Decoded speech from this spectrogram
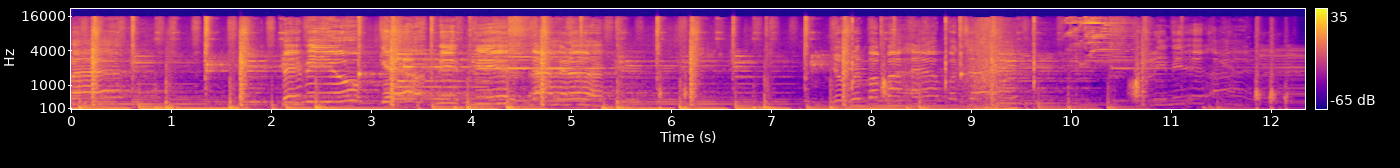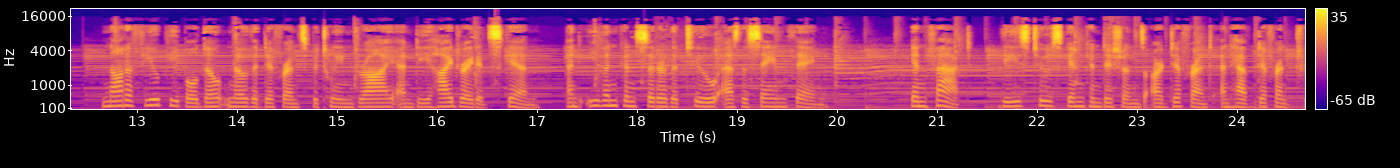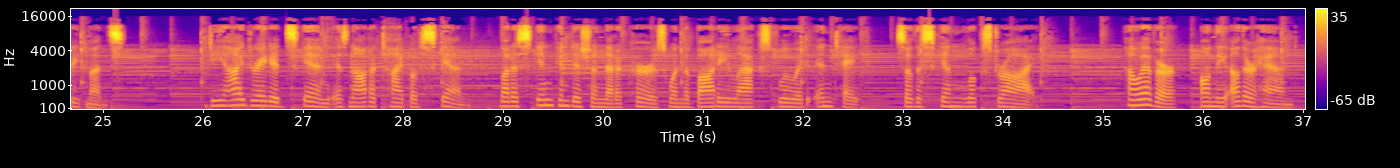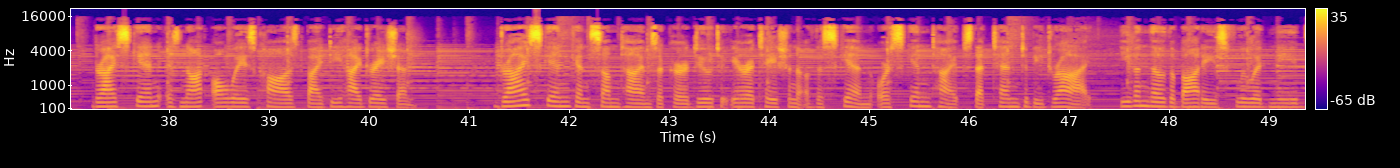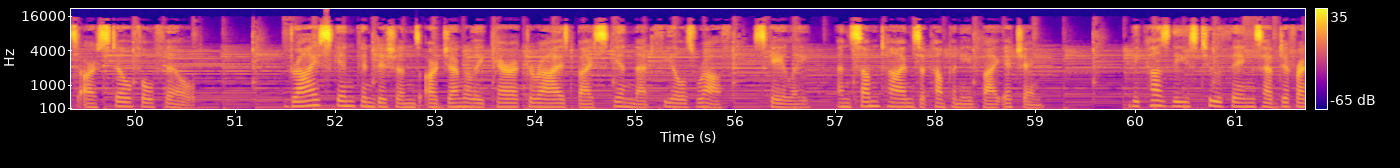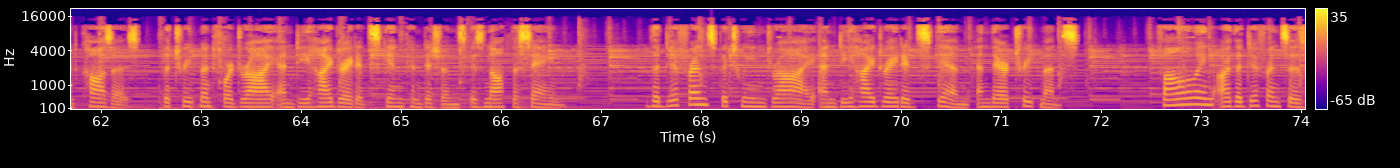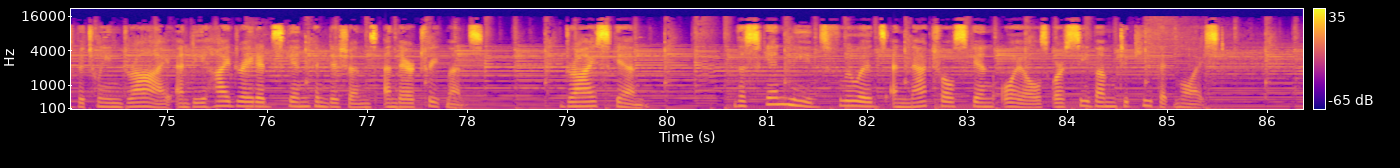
Not a few people don't know the difference between dry and dehydrated skin, and even consider the two as the same thing. In fact, these two skin conditions are different and have different treatments. Dehydrated skin is not a type of skin, but a skin condition that occurs when the body lacks fluid intake, so the skin looks dry. However, on the other hand, dry skin is not always caused by dehydration. Dry skin can sometimes occur due to irritation of the skin or skin types that tend to be dry, even though the body's fluid needs are still fulfilled. Dry skin conditions are generally characterized by skin that feels rough, scaly, and sometimes accompanied by itching. Because these two things have different causes, the treatment for dry and dehydrated skin conditions is not the same. The difference between dry and dehydrated skin and their treatments. Following are the differences between dry and dehydrated skin conditions and their treatments. Dry skin. The skin needs fluids and natural skin oils or sebum to keep it moist.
